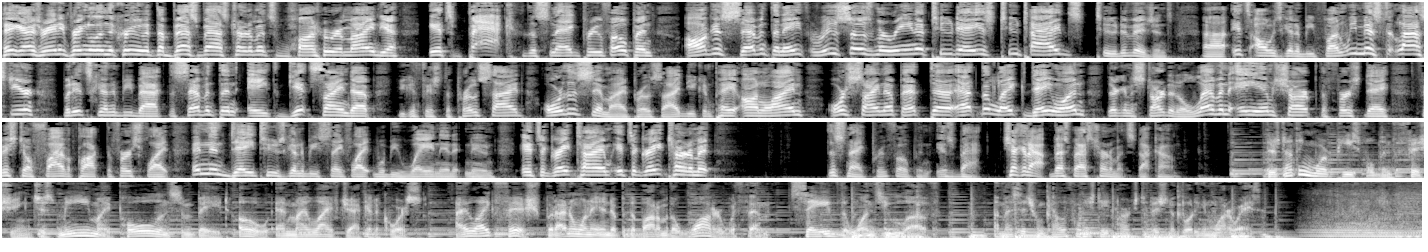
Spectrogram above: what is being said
Hey guys, Randy Pringle and the crew at the Best Bass Tournaments. Want to remind you it's back. The Snag Proof Open, August 7th and 8th, Russo's Marina, two days, two tides, two divisions. Uh, it's always going to be fun. We missed it last year, but it's going to be back the 7th and 8th. Get signed up. You can fish the pro side or the semi-pro side. You can pay online or sign up at, uh, at the lake day one. They're going to start at 11 a.m. sharp the first day, fish till 5 o'clock the first flight, and then day two is going to be safe flight. We'll be weighing in at noon. It's a great time. It's a great tournament. The Snag Proof Open is back. Check it out, bestbasstournaments.com. There's nothing more peaceful than fishing. Just me, my pole, and some bait. Oh, and my life jacket, of course. I like fish, but I don't want to end up at the bottom of the water with them. Save the ones you love. A message from California State Parks Division of Boating and Waterways.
